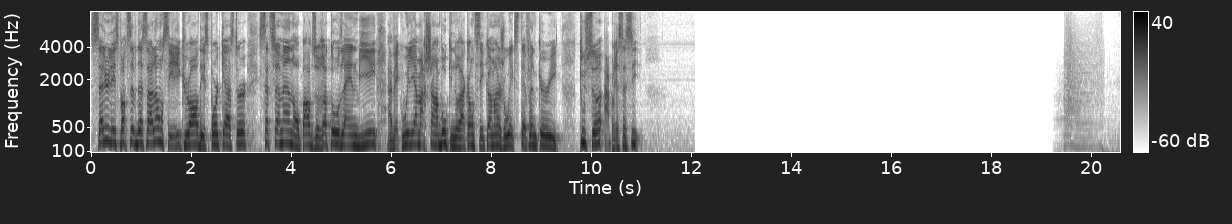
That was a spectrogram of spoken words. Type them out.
Salut les sportifs de salon, c'est Eric Huard des Sportcasters. Cette semaine, on parle du retour de la NBA avec William Archambault qui nous raconte c'est comment jouer avec Stephen Curry. Tout ça après ceci.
